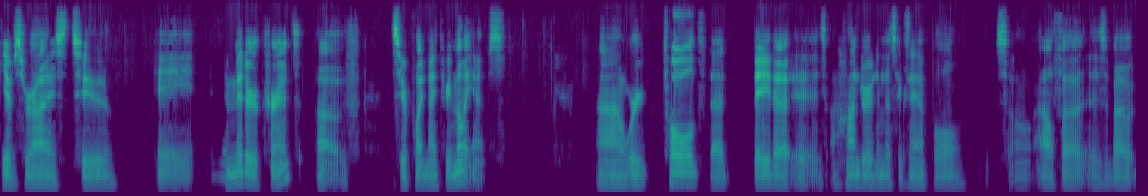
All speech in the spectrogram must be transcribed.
gives rise to a emitter current of 0.93 milliamps. Uh, we're told that beta is 100 in this example, so alpha is about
